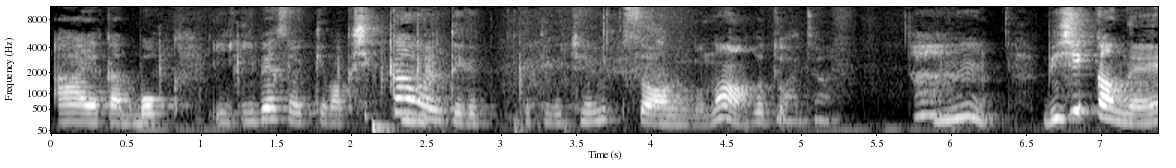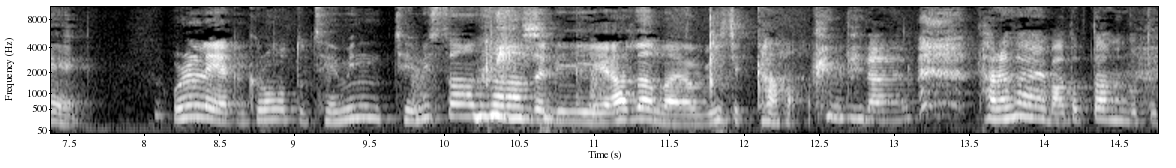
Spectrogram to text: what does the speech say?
아, 약간 먹, 이 입에서 이렇게 막 식감을 되게, 되게 재밌어 하는구나. 그죠? 맞아. 음, 미식가네. 원래 약간 그런 것도 재밌, 재밌어 하는 사람들이 하잖아요, 미식가. 근데 나는 다른 사람이 맛없다는 것도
